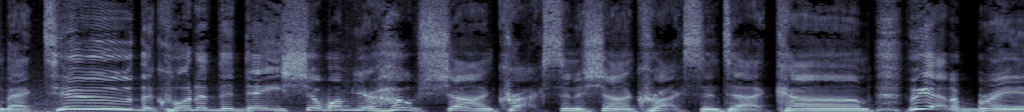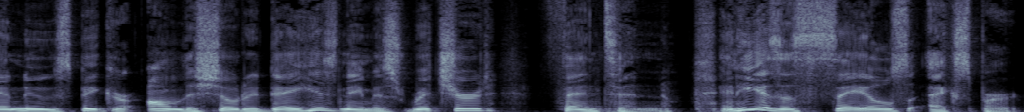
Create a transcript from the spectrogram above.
Welcome back to the Quote of the Day Show. I'm your host, Sean Croxton of SeanCroxton.com. We got a brand new speaker on the show today. His name is Richard Fenton, and he is a sales expert.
